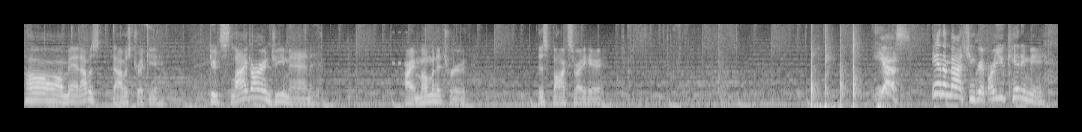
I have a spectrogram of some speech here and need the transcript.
Oh, man, that was, that was tricky. Dude, slag RNG, man. All right, moment of truth. This box right here. Yes! And a matching grip. Are you kidding me?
